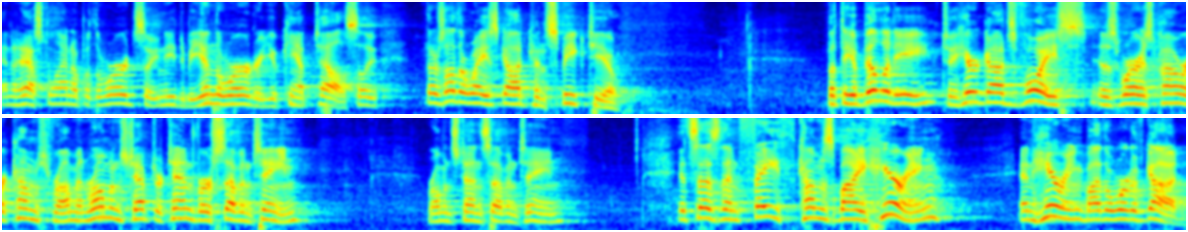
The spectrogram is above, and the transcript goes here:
And it has to line up with the Word, so you need to be in the Word or you can't tell. So there's other ways God can speak to you. But the ability to hear God's voice is where his power comes from. In Romans chapter 10, verse 17, Romans 10 17, it says, Then faith comes by hearing, and hearing by the word of God.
